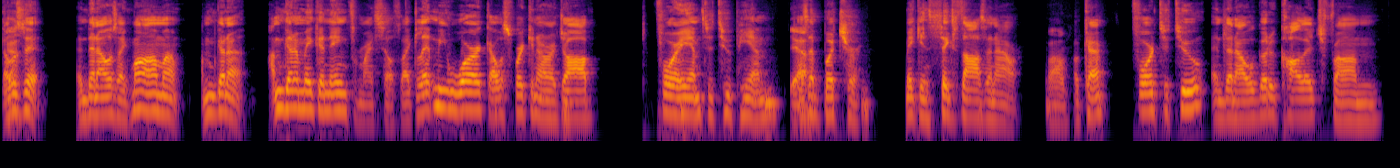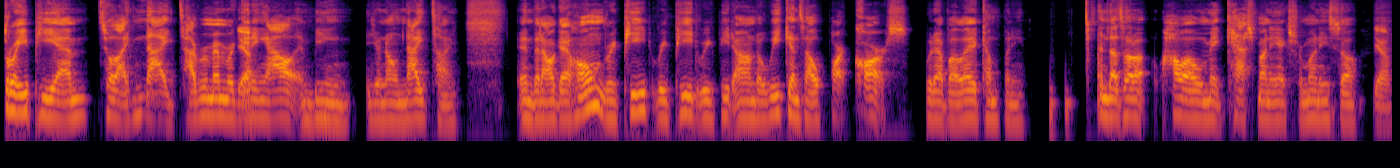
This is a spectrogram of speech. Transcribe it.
That Okay. was it. And then I was like, Mom, I'm, I'm gonna I'm gonna make a name for myself. Like, let me work. I was working on a job, 4 a.m. to 2 p.m. Yeah. as a butcher, making six dollars an hour. Wow. Okay. Four to two. And then I will go to college from 3 p.m. to like night. I remember Yeah. getting out and being, you know, nighttime. And then I'll get home, repeat, repeat, repeat. On the weekends, I'll park cars with a ballet company. And that's how, I- how I will make cash money, extra money. So, Yeah.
